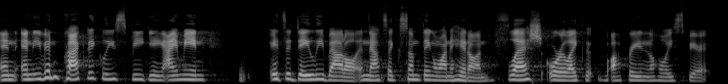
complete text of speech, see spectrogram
And, and even practically speaking, I mean, it's a daily battle, and that's like something I want to hit on flesh or like operating the Holy Spirit.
